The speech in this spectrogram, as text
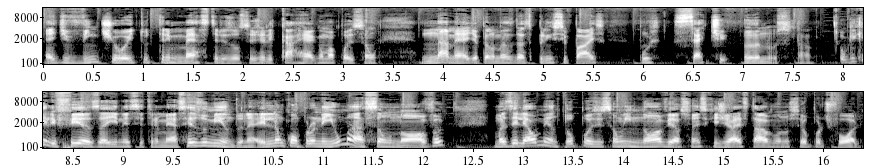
é de 28 trimestres, ou seja, ele carrega uma posição na média, pelo menos das principais, por 7 anos. Tá? O que, que ele fez aí nesse trimestre? Resumindo, né, ele não comprou nenhuma ação nova, mas ele aumentou posição em nove ações que já estavam no seu portfólio.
